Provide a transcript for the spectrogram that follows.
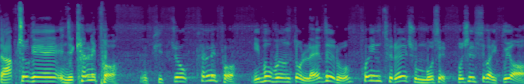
앞쪽에 이제 캘리퍼, 뒤쪽 캘리퍼, 이 부분은 또 레드로 포인트를 준 모습 보실 수가 있고요.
